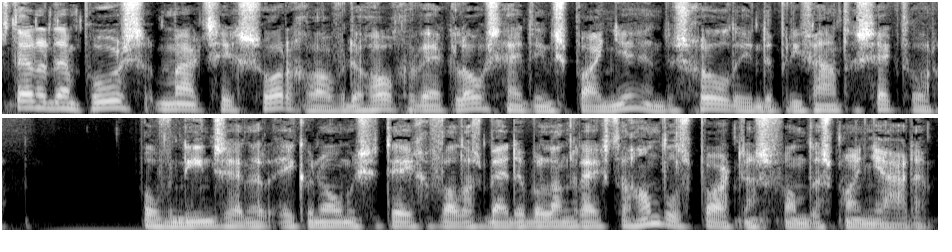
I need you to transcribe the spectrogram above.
Standard Poor's maakt zich zorgen over de hoge werkloosheid in Spanje en de schulden in de private sector. Bovendien zijn er economische tegenvallers bij de belangrijkste handelspartners van de Spanjaarden.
